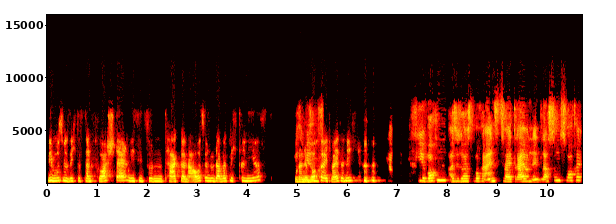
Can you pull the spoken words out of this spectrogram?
wie muss man sich das dann vorstellen? Wie sieht so ein Tag dann aus, wenn du da wirklich trainierst? Oder eine Woche, ich weiß ja nicht. Vier Wochen, also du hast Woche eins, zwei, drei und Entlastungswoche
